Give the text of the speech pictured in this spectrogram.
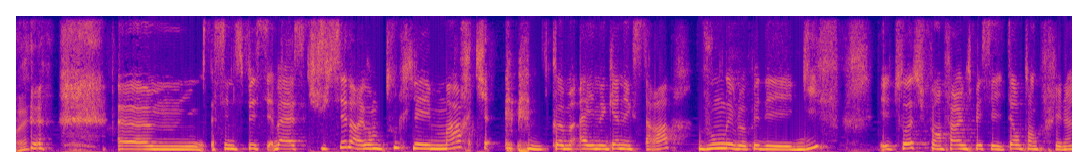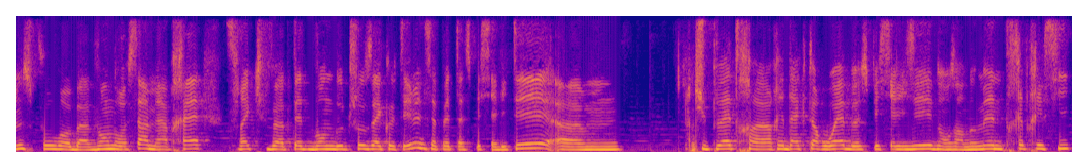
Ouais. euh, c'est une spéciale. Bah, tu sais, par exemple, toutes les marques comme Heineken, etc., vont développer des GIFs. Et toi, tu peux en faire une spécialité en tant que freelance pour euh, bah, vendre ça. Mais après, c'est vrai que tu vas peut-être vendre d'autres choses à côté, mais ça peut être ta spécialité. Euh, tu peux être euh, rédacteur web spécialisé dans un domaine très précis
